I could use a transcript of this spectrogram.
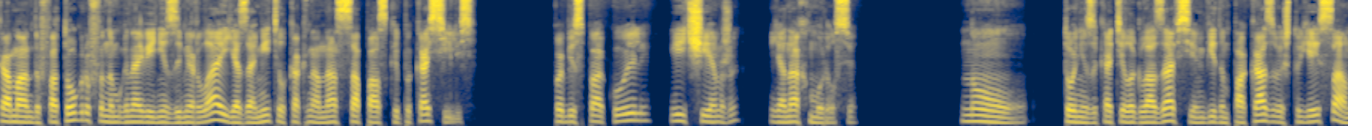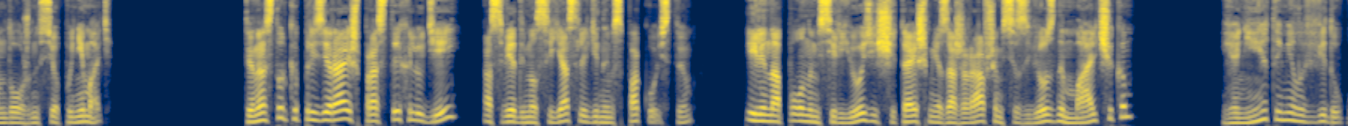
Команда фотографа на мгновение замерла, и я заметил, как на нас с опаской покосились. «Побеспокоили? И чем же?» Я нахмурился. «Ну...» Тони закатила глаза, всем видом показывая, что я и сам должен все понимать. «Ты настолько презираешь простых людей?» — осведомился я с ледяным спокойствием. «Или на полном серьезе считаешь меня зажравшимся звездным мальчиком?» «Я не это имела в виду»,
